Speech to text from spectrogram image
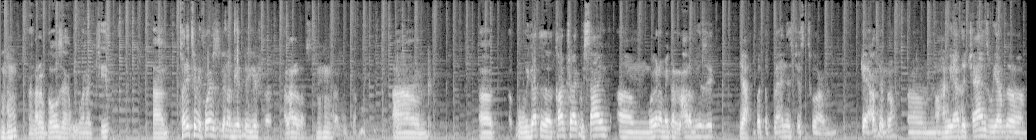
Mm-hmm. a lot of goals that we want to achieve. Um, 2024 is gonna be a good year for a lot of us. Mm-hmm. Lot of us. Um, uh, we got the contract we signed. Um, we're gonna make a lot of music, Yeah. but the plan is just to um get out there, bro. Um, we have the chance. We have the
